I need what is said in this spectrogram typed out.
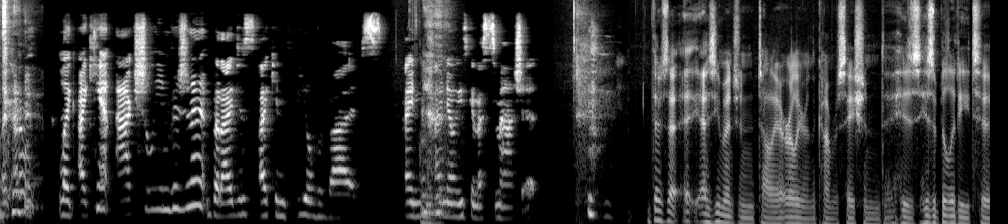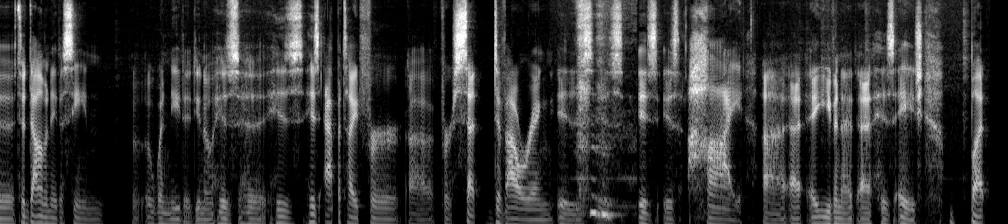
Like I don't like I can't actually envision it, but I just I can feel the vibes. I I know he's gonna smash it. There's a, as you mentioned, Talia, earlier in the conversation, the- his his ability to to dominate a scene when needed. You know, his uh, his his appetite for uh, for set devouring is is is is high, uh, at, even at, at his age, but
